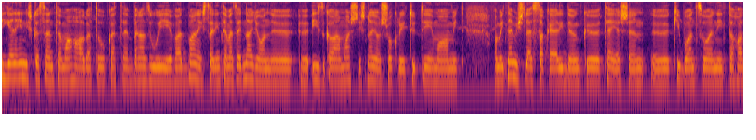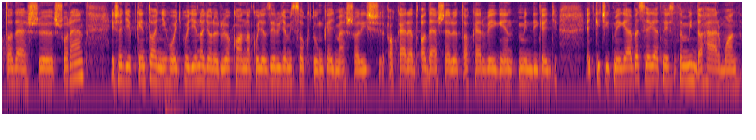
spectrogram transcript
Igen, én is köszöntöm a hallgatókat ebben az új évadban, és szerintem ez egy nagyon izgalmas és nagyon sokrétű téma, amit, amit nem is lesz akár időnk teljesen kiboncolni itt a hatadás során, és egyébként annyi, hogy, hogy én nagyon örülök annak, hogy azért ugye mi szoktunk egymással is, akár adás előtt, akár végén mindig egy, egy kicsit még elbeszélgetni, és szerintem mind a hárman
